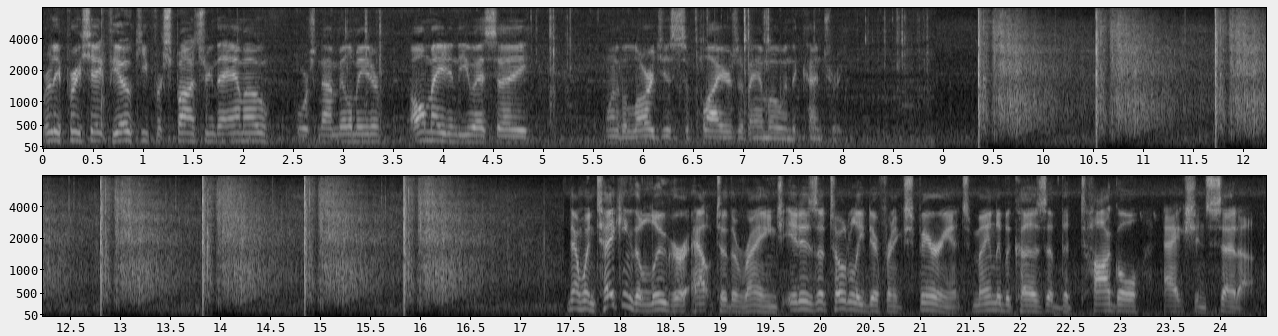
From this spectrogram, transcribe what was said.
Really appreciate Fiocchi for sponsoring the ammo, of course 9mm, all made in the USA, one of the largest suppliers of ammo in the country. Now when taking the Luger out to the range, it is a totally different experience, mainly because of the toggle action setup.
